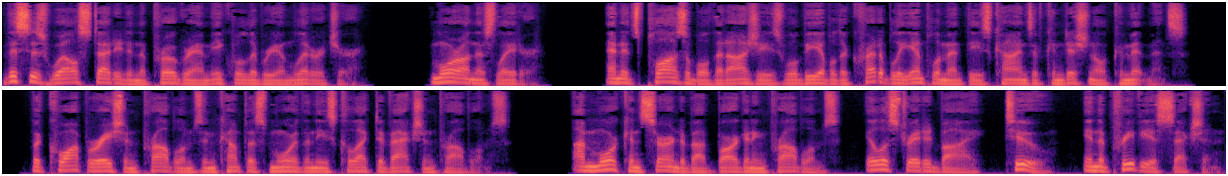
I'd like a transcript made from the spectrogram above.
This is well studied in the program Equilibrium literature. More on this later. And it's plausible that AGIs will be able to credibly implement these kinds of conditional commitments. But cooperation problems encompass more than these collective action problems. I'm more concerned about bargaining problems, illustrated by 2. In the previous section,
